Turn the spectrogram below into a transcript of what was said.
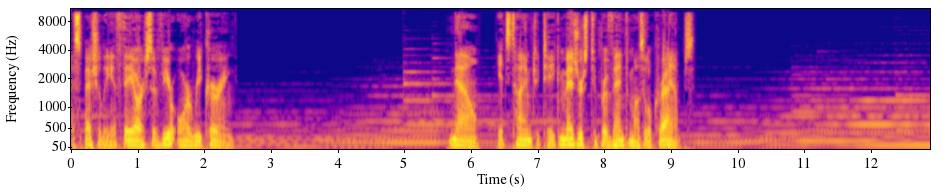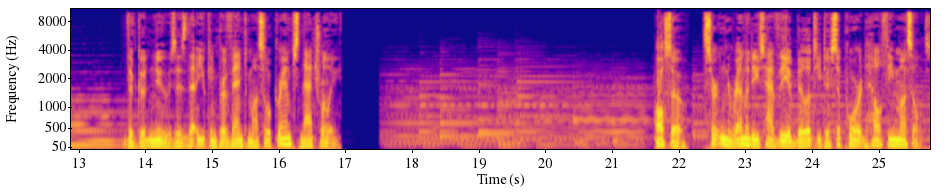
especially if they are severe or recurring. Now, it's time to take measures to prevent muscle cramps. The good news is that you can prevent muscle cramps naturally. Also, certain remedies have the ability to support healthy muscles.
